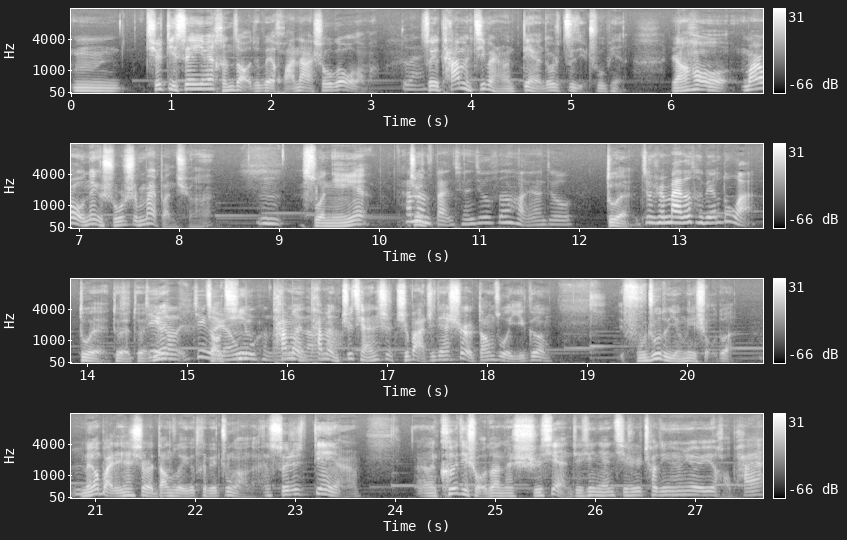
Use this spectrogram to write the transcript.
嗯，其实 DC 因为很早就被华纳收购了嘛，对，所以他们基本上电影都是自己出品。然后 Marvel 那个时候是卖版权，嗯，索尼他们版权纠纷好像就。对，就是卖的特别乱。对对对，因为早期他们他们之前是只把这件事儿当做一个辅助的盈利手段，没有把这件事儿当做一个特别重要的。随着电影，嗯，科技手段的实现，这些年其实超级英雄越来越好拍，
